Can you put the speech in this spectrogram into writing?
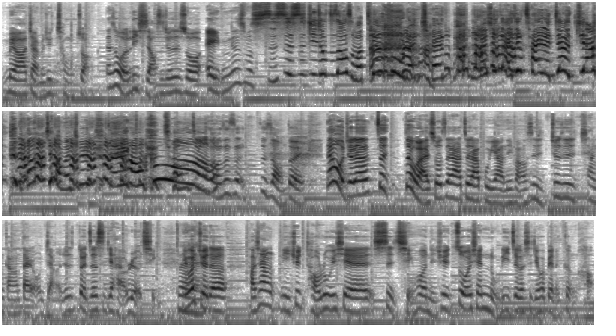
没有要叫你们去冲撞。但是我的历史老师就是说，哎，你那什么十四世纪就知道什么天赋人权，我们现在还在拆人家的家，然后叫我们去在那冲撞这这这种对。但是我觉得这对我来说最大最大不一样的地方是，就是像刚刚戴荣讲的，就是对这个世界还有热情。你会觉得好像你去投入一些事情，或者你去做一些努力，这个世界会变得更好。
